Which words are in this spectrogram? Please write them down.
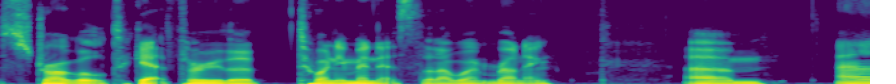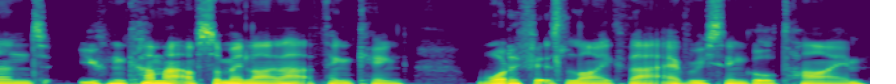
struggle to get through the 20 minutes that I went running. Um, and you can come out of something like that thinking, what if it's like that every single time?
